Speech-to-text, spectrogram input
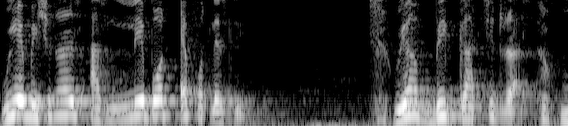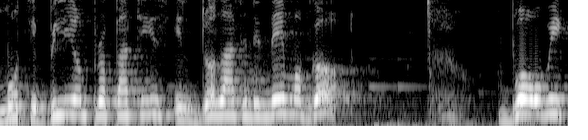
We are missionaries has labored effortlessly. We have big cathedrals, multi billion properties in dollars in the name of God. But we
